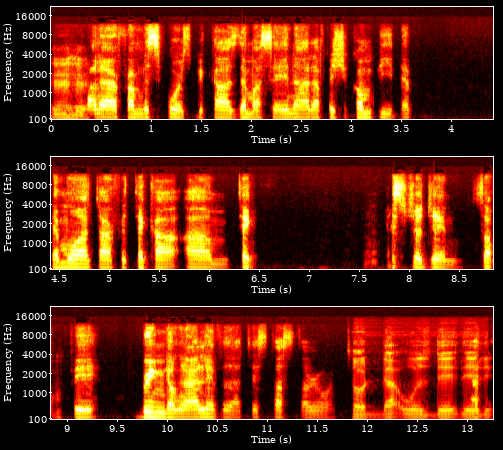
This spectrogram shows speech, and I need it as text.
Mhm. ban her from the sports because them are saying in order for she compete, them, them want her to take her um take estrogen, something for bring down our level of testosterone. So that was the the, the,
